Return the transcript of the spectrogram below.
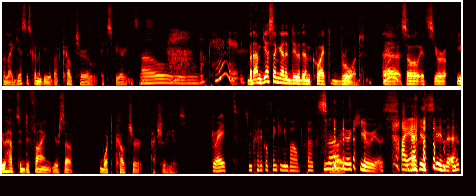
Well, I guess it's going to be about cultural experiences. Oh, Okay. But I guess I'm going to do them quite broad. Uh, so it's your you have to define yourself what culture actually is. Great! Some critical thinking involved, folks. Now Right. you're curious. I am. I can see that.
